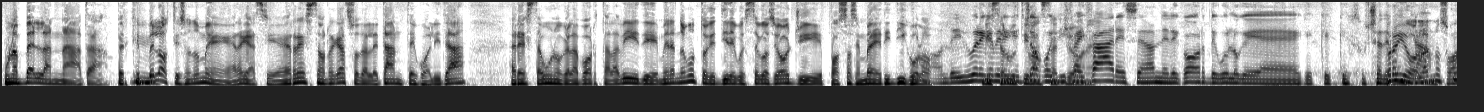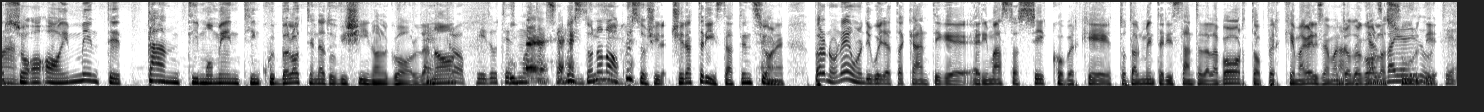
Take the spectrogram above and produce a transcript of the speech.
una bella annata. Perché mm. Bellotti, secondo me, ragazzi ragazzi, resta un ragazzo dalle tante qualità, resta uno che la porta la vede. Mi rendo conto che dire queste cose oggi possa sembrare ridicolo. No, devi pure capire che gioco stagione. gli fai fare se non nelle corde quello che, che, che, che succede. Però io campo, l'anno scorso eh. ho, ho, in mente tanti momenti in cui Belotti è andato vicino al gol. Eh, no? Troppi, tutti eh, questo, no, no, questo ci, ci rattrista, attenzione. Eh. Però non è uno di quegli attaccanti che è rimasto a secco perché è totalmente distante dalla porta o perché magari si è mangiato no, gol assurdi. Tutti, eh.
